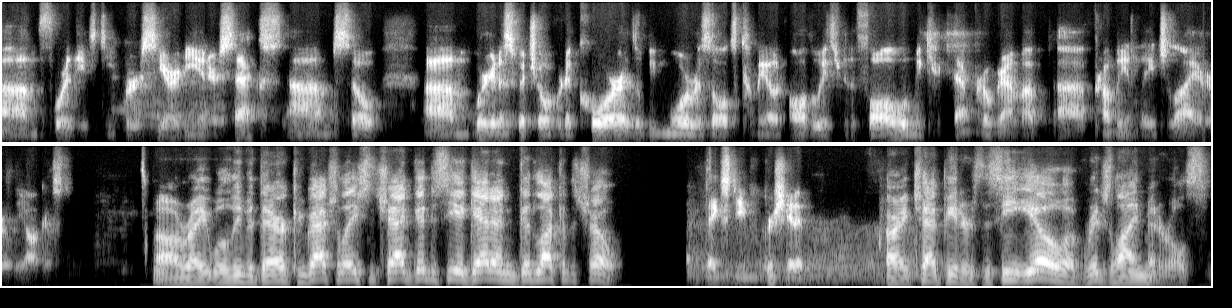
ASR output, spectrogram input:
um, for these deeper CRD intersects. Um, so um, we're going to switch over to core. There'll be more results coming out all the way through the fall when we kick that program up, uh, probably in late July, early August. All right, we'll leave it there. Congratulations, Chad. Good to see you again, and good luck at the show. Thanks, Steve. Appreciate it. All right, Chad Peters, the CEO of Ridgeline Minerals.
